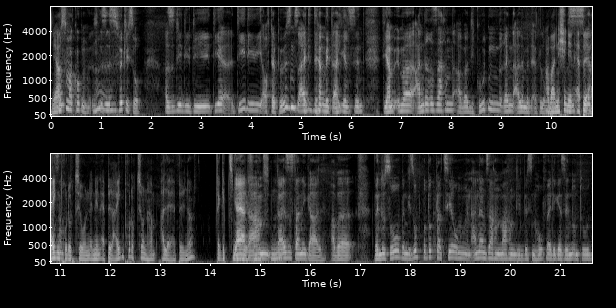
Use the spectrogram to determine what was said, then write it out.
Ja, Musst du mal gucken. Es, es, es ist wirklich so. Also die, die, die, die, die, die auf der bösen Seite der Medaille sind, die haben immer andere Sachen, aber die Guten rennen alle mit Apple rum. aber nicht in den. Apple-Eigenproduktionen. In den Apple-Eigenproduktionen haben alle Apple, ne? Da gibt es nur Ja, ja, da, haben, ne? da ist es dann egal. Aber wenn du so, wenn die so Produktplatzierungen in anderen Sachen machen, die ein bisschen hochwertiger sind und du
